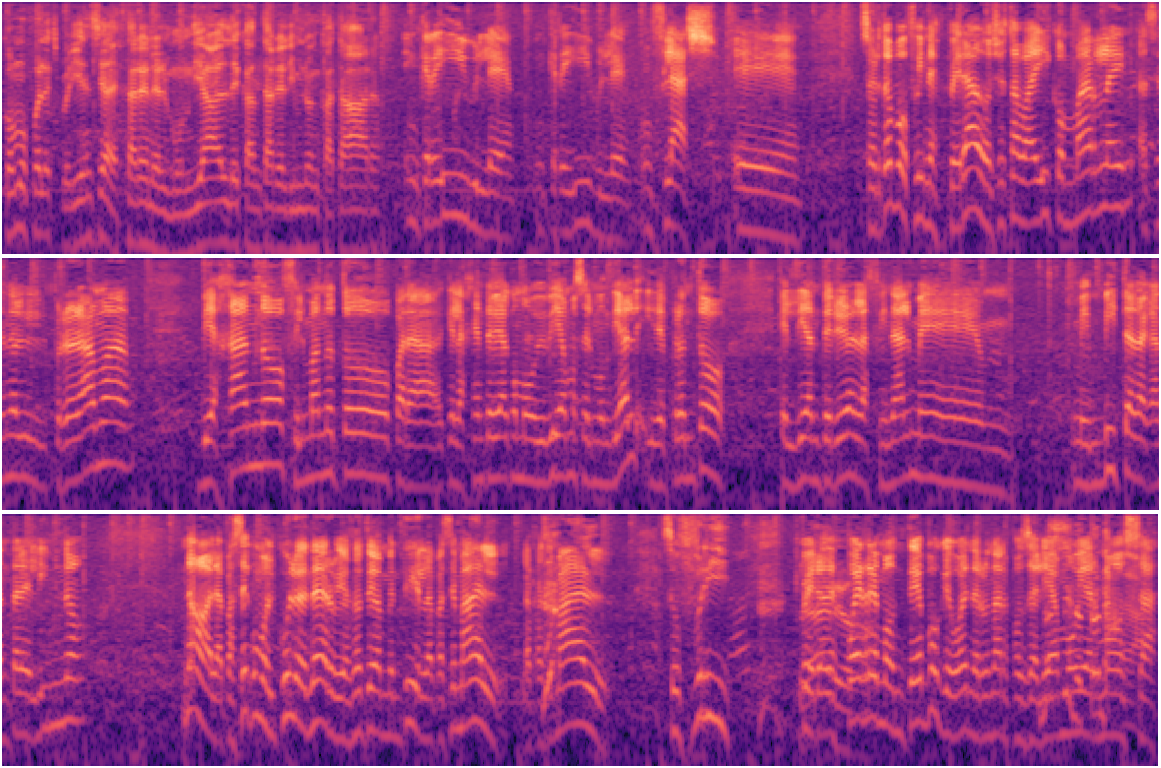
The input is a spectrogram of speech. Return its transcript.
¿Cómo fue la experiencia de estar en el Mundial, de cantar el himno en Qatar? Increíble, increíble, un flash. Eh, sobre todo porque fue inesperado. Yo estaba ahí con Marley haciendo el programa, viajando, filmando todo para que la gente vea cómo vivíamos el mundial y de pronto el día anterior a la final me, me invitan a cantar el himno. No, la pasé como el culo de nervios, no te voy a mentir, la pasé mal, la pasé mal, sufrí. Pero después remonté porque bueno, era una responsabilidad No muy hermosa. nada.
